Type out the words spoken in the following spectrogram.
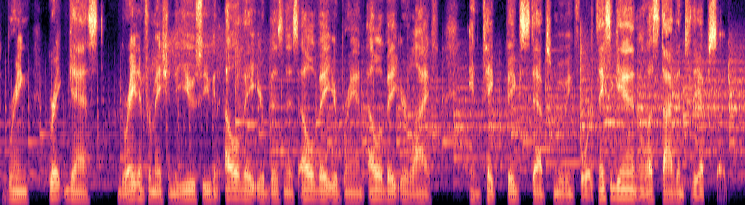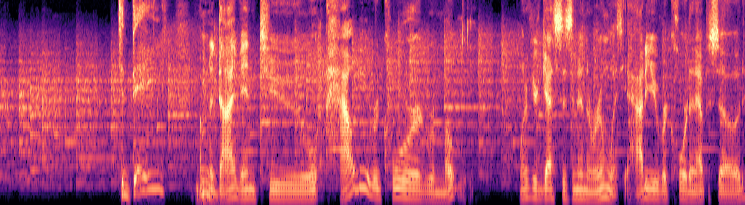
to bring great guests, great information to you so you can elevate your business, elevate your brand, elevate your life, and take big steps moving forward. Thanks again, and let's dive into the episode. Today, I'm going to dive into how do you record remotely? One of your guests isn't in the room with you. How do you record an episode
